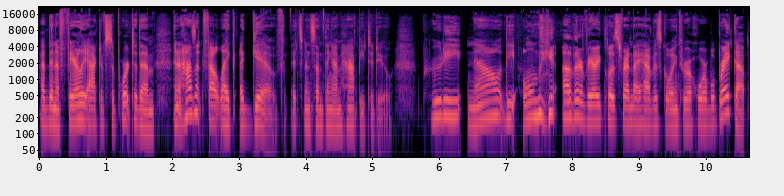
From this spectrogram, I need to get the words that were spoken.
I've been a fairly active support to them, and it hasn't felt like a give. It's been something I'm happy to do. Prudy, now the only other very close friend I have is going through a horrible breakup.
